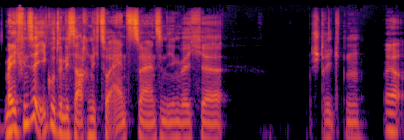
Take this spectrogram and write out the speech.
Ich, meine, ich finde es ja eh gut, wenn die Sachen nicht so eins zu eins in irgendwelche strikten, Ja.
